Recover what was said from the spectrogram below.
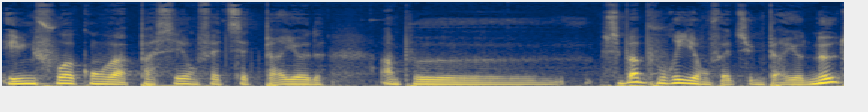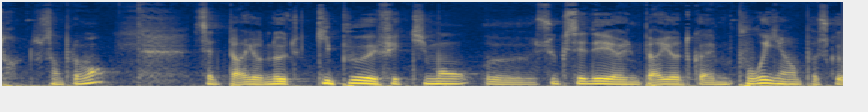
Et une fois qu'on va passer en fait cette période un peu, c'est pas pourri en fait, c'est une période neutre tout simplement cette période neutre qui peut effectivement euh, succéder à une période quand même pourrie, hein, parce que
